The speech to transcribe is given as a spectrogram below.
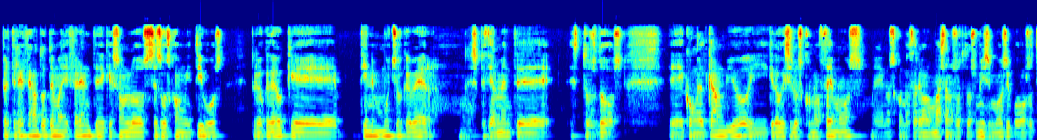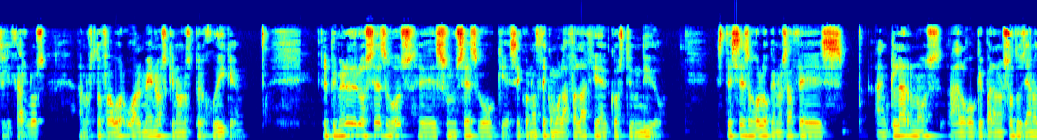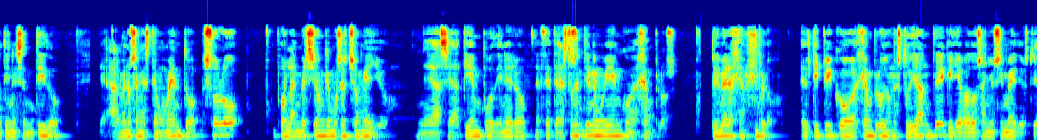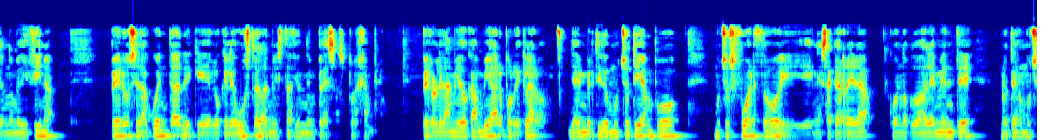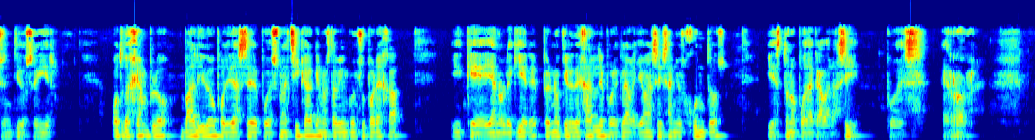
pertenecen a otro tema diferente, que son los sesgos cognitivos, pero creo que tienen mucho que ver, especialmente estos dos eh, con el cambio y creo que si los conocemos eh, nos conoceremos más a nosotros mismos y podemos utilizarlos a nuestro favor o al menos que no nos perjudiquen. El primero de los sesgos es un sesgo que se conoce como la falacia del coste hundido. Este sesgo lo que nos hace es anclarnos a algo que para nosotros ya no tiene sentido, al menos en este momento, solo por la inversión que hemos hecho en ello, ya sea tiempo, dinero, etc. Esto se entiende muy bien con ejemplos. Primer ejemplo, el típico ejemplo de un estudiante que lleva dos años y medio estudiando medicina, pero se da cuenta de que lo que le gusta es la administración de empresas, por ejemplo. Pero le da miedo cambiar porque, claro, ya ha invertido mucho tiempo, mucho esfuerzo y en esa carrera cuando probablemente no tenga mucho sentido seguir. Otro ejemplo válido podría ser pues una chica que no está bien con su pareja y que ya no le quiere, pero no quiere dejarle porque claro, llevan seis años juntos y esto no puede acabar así. Pues error.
